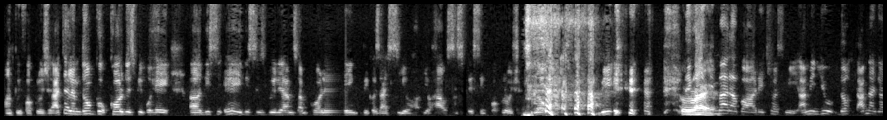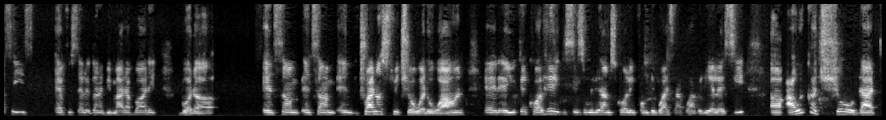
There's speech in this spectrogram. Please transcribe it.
on pre foreclosure. I tell them don't go call these people. Hey, uh, this is hey, this is Williams. I'm calling because I see your your house is facing foreclosure. No. Be, gonna be mad about it. Trust me. I mean, you don't. I'm not gonna say it's every seller gonna be mad about it, but uh, in some, in some, and try not to switch your word around. And uh, you can call. Hey, this is Williams calling from the Boys Property LLC. Uh, I will could show that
